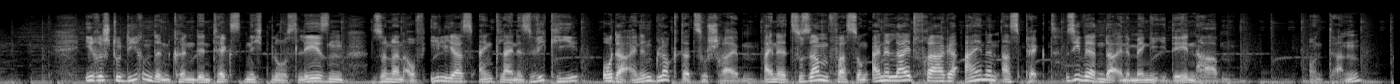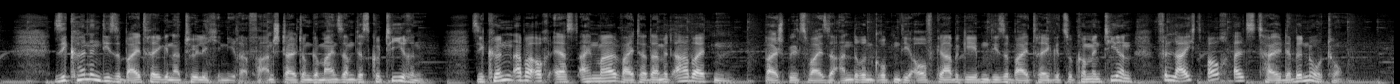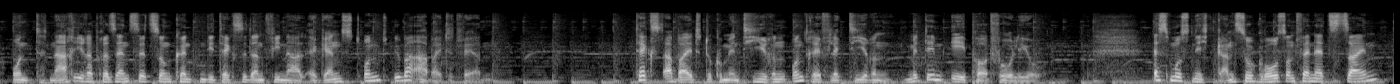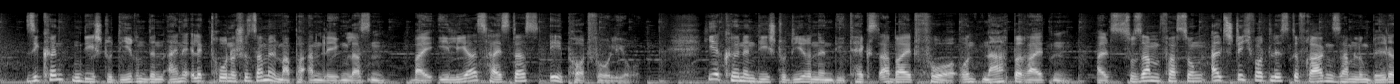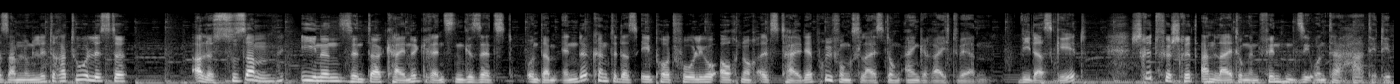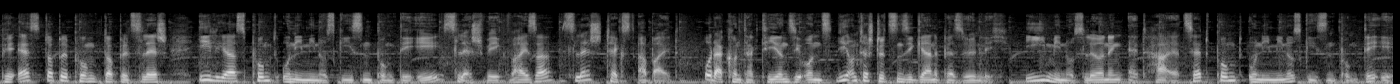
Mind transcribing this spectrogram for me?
Ihre Studierenden können den Text nicht bloß lesen, sondern auf Ilias ein kleines Wiki oder einen Blog dazu schreiben. Eine Zusammenfassung, eine Leitfrage, einen Aspekt. Sie werden da eine Menge Ideen haben. Und dann? Sie können diese Beiträge natürlich in Ihrer Veranstaltung gemeinsam diskutieren. Sie können aber auch erst einmal weiter damit arbeiten. Beispielsweise anderen Gruppen die Aufgabe geben, diese Beiträge zu kommentieren, vielleicht auch als Teil der Benotung. Und nach Ihrer Präsenzsitzung könnten die Texte dann final ergänzt und überarbeitet werden. Textarbeit dokumentieren und reflektieren mit dem E-Portfolio. Es muss nicht ganz so groß und vernetzt sein, Sie könnten die Studierenden eine elektronische Sammelmappe anlegen lassen. Bei Ilias heißt das E-Portfolio. Hier können die Studierenden die Textarbeit vor- und nachbereiten. Als Zusammenfassung, als Stichwortliste, Fragensammlung, Bildersammlung, Literaturliste. Alles zusammen. Ihnen sind da keine Grenzen gesetzt. Und am Ende könnte das E-Portfolio auch noch als Teil der Prüfungsleistung eingereicht werden. Wie das geht? Schritt für Schritt Anleitungen finden Sie unter https ilias.uni-gießen.de Wegweiser Textarbeit oder kontaktieren Sie uns, wir unterstützen Sie gerne persönlich. i-learning at hrz.uni-gießen.de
